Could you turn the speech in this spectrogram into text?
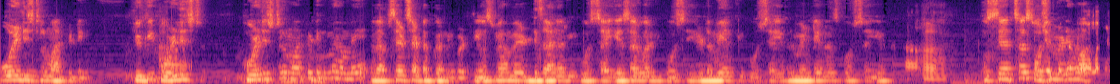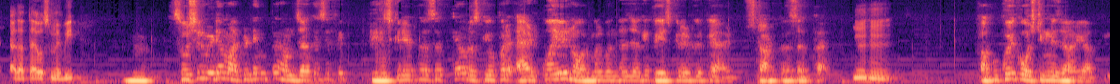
होल डिजिटल मार्केटिंग क्योंकि डिजिटल होल डिजिटल मार्केटिंग में हमें वेबसाइट सेटअप करनी पड़ती है उसमें हमें डिज़ाइनर की कोर्स चाहिए सर्वर की कोर्स चाहिए डोमेन की कोर्स चाहिए फिर मेंटेनेंस कोर्स चाहिए। हाँ उससे अच्छा सोशल मीडिया वाला खर्चा आ जाता है उसमें भी। सोशल मीडिया मार्केटिंग पे हम जाके सिर्फ़ एक पेज क्रिएट कर सकते हैं और उसके ऊपर ऐड कोई भी नॉर्मल बंदा जाके पेज क्रिएट करके ऐड स्टार्ट कर सकता है। हम्म हम्म। आपको कोई कोस्टिंग नहीं जा रही आपकी।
